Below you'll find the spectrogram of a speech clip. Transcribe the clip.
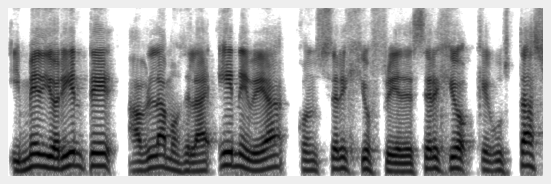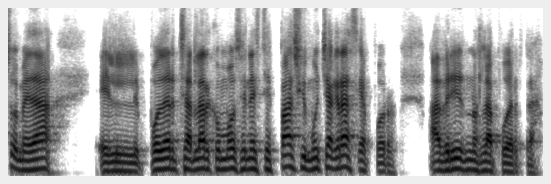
y Medio Oriente hablamos de la NBA con Sergio Friede. Sergio, qué gustazo me da el poder charlar con vos en este espacio y muchas gracias por abrirnos la puerta.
